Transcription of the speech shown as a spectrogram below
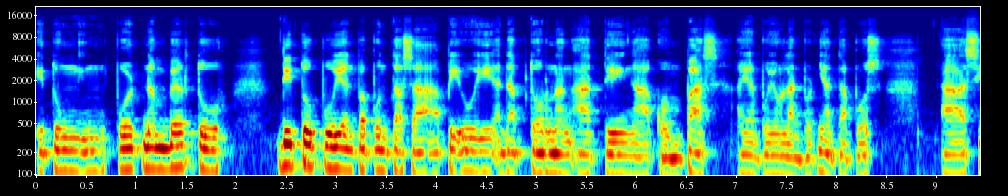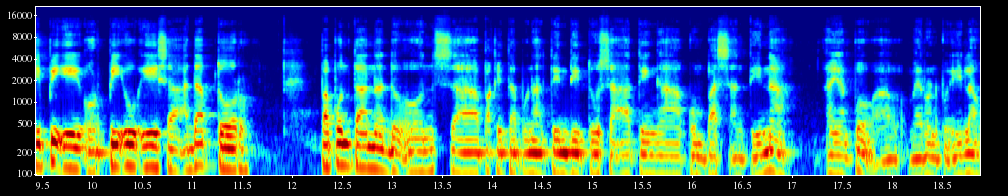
itong port number 2, dito po yan papunta sa PoE adapter ng ating uh, compass. Ayan po yung LAN port niya. Tapos uh, CPE or PoE sa adapter papunta na doon sa pakita po natin dito sa ating uh, compass antenna. Ayan po, uh, meron na po ilaw.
